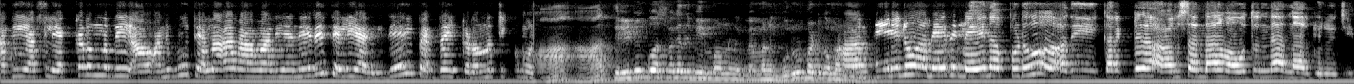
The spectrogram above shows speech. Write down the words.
అది అసలు ఎక్కడున్నది ఆ అనుభూతి ఎలా రావాలి అనేది తెలియాలి. ఇదే పెద్ద ఇక్కడ ఉన్న చిక్కుముడి ఆ తెలియడం కోసమే కదా మీరు మమ్మల్ని మిమ్మల్ని గురువుని ఆ పట్టుకోమంటున్నారు. నేను అనేది లేనప్పుడు అది కరెక్ట్ అనుసంధానం అవుతుంది అన్నారు గురూజీ.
